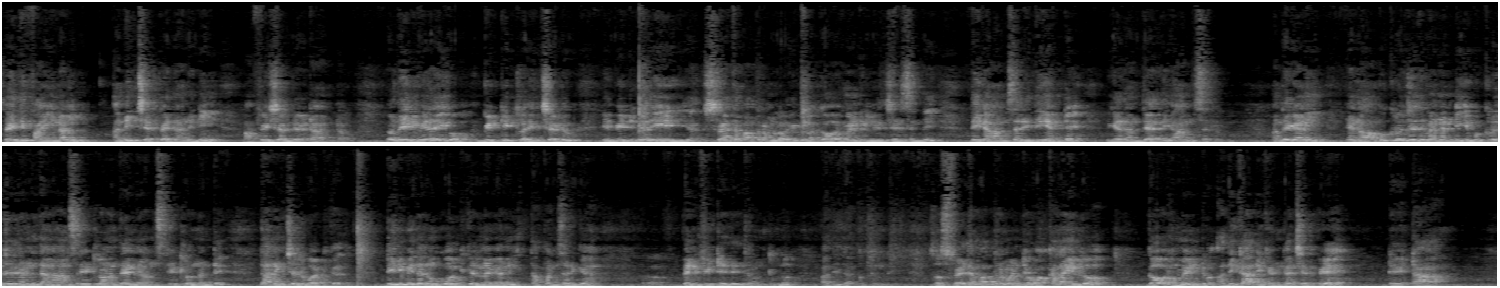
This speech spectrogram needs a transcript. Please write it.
సో ఇది ఫైనల్ అని చెప్పేదానిని అఫీషియల్ డేటా అంటాం. సో దీని మీద ఇగో బిట్ ఇట్లా ఇచ్చాడు. ఈ బిట్ మీద ఈ శ్వేతపత్రంలో ఇట్లా గవర్నమెంట్ రిలీజ్ చేసింది. దీని ఆన్సర్ ఇది అంటే ఇక అదంతే అది ఆన్సర్. అంతేగాని నేను ఆ బుక్లో చదివానండి ఈ బుక్లో చదివాను దాని ఆన్సర్ ఇట్లా ఉంది దాని ఆన్సర్ ఇట్లా ఉందంటే దానికి చెల్లుబాటు కాదు. దీని మీద నువ్వు కోర్టుకు వెళ్ళినా కానీ తప్పనిసరిగా బెనిఫిట్ ఏదైతే ఉంటుందో అది దక్కుతుంది. సో శ్వేతపత్రం అంటే ఒక లైన్లో గవర్నమెంట్ అధికారికంగా చెప్పే డేటా.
